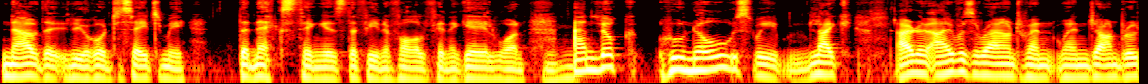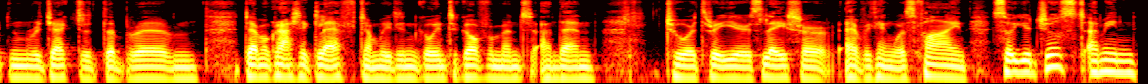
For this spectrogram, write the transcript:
Now that you're going to say to me. The next thing is the Fianna Fáil Fine Gael one, and look, who knows? We like I, I was around when, when John Bruton rejected the um, Democratic left, and we didn't go into government, and then two or three years later, everything was fine. So you just, I mean,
